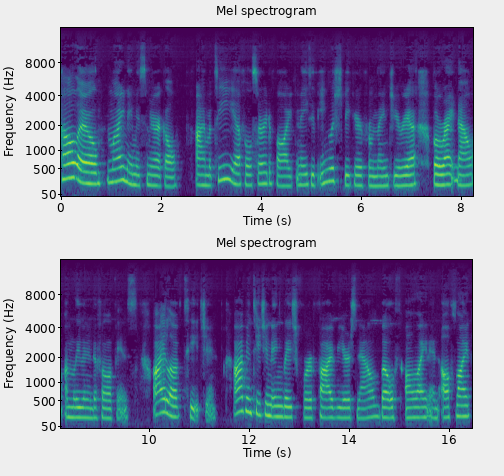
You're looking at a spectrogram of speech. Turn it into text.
Hello, my name is Miracle. I'm a TEFL certified native English speaker from Nigeria, but right now I'm living in the Philippines. I love teaching. I've been teaching English for five years now, both online and offline,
